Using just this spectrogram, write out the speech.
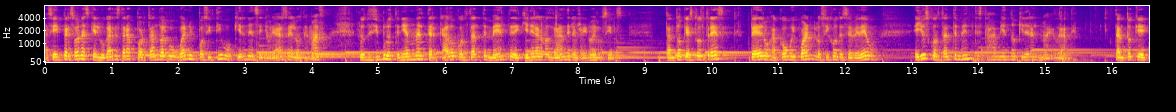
Así hay personas que en lugar de estar aportando algo bueno y positivo, quieren enseñorearse de los demás. Los discípulos tenían un altercado constantemente de quién era el más grande en el reino de los cielos. Tanto que estos tres, Pedro, Jacobo y Juan, los hijos de Zebedeo, ellos constantemente estaban viendo quién era el más grande. Tanto que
